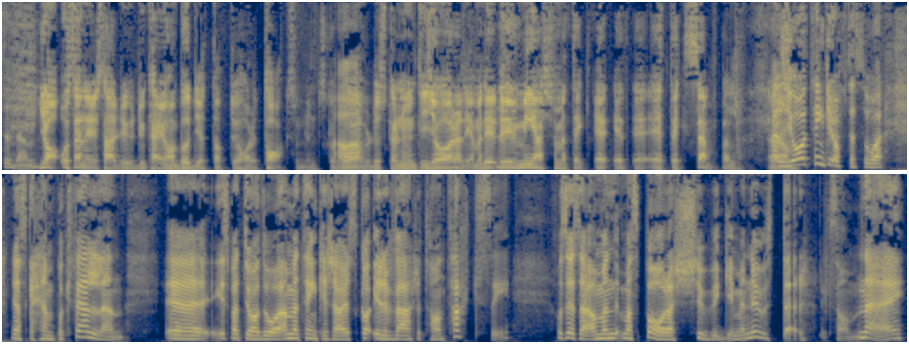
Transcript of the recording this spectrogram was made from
tiden. Ja, och sen är det så här, du, du kan ju ha en budget att du har ett tak som du inte ska gå Ja. över. Du ska nu inte göra det, men det, det är mer som ett, ett, ett, ett exempel. Alltså jag tänker ofta så när jag ska hem på kvällen, eh, som att jag då ja, men tänker så här, ska, är det värt att ta en taxi? Och så är det så här, ja, men man sparar 20 minuter. Liksom. Nej,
